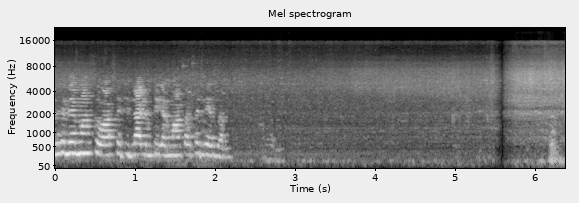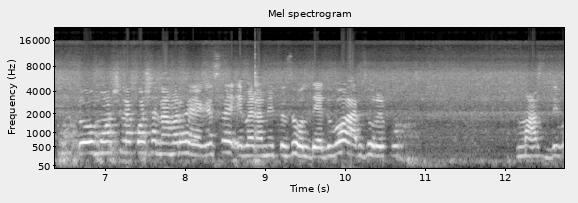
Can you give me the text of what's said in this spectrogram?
এখানে মাছও আছে লালিম টিকার মাছ আছে নিয়ে যান। মশলা কষানো আমার হয়ে গেছে। এবার আমি একটু ঝোল দিয়ে দেবো আর ঝোলের মাছ দিব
